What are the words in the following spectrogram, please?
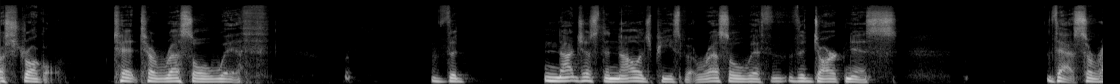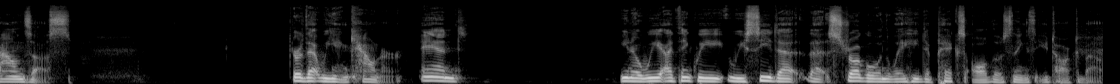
a struggle to to wrestle with the not just the knowledge piece but wrestle with the darkness that surrounds us or that we encounter and you know we i think we we see that that struggle in the way he depicts all those things that you talked about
